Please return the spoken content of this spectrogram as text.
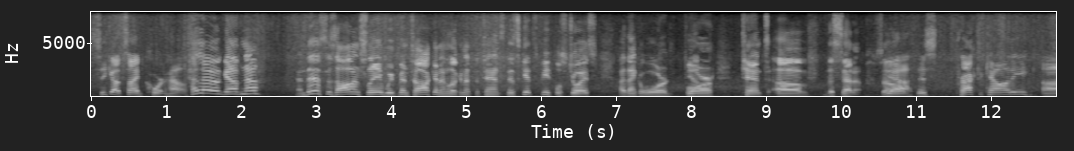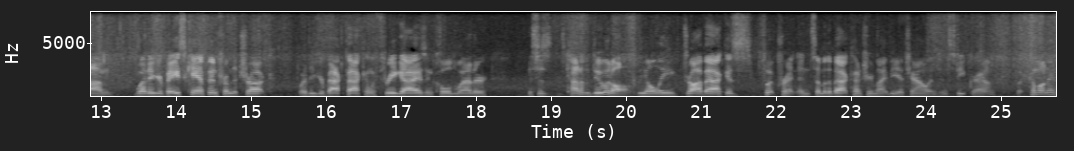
Seek Outside Courthouse. Hello governor and this is all in sleeve. We've been talking and looking at the tents. This gets People's Choice, I think, award for yep. tent of the setup. So yeah, this practicality, um, whether you're base camping from the truck, whether you're backpacking with three guys in cold weather, this is kind of the do-it-all. The only drawback is footprint and some of the backcountry might be a challenge in steep ground. But come on in.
